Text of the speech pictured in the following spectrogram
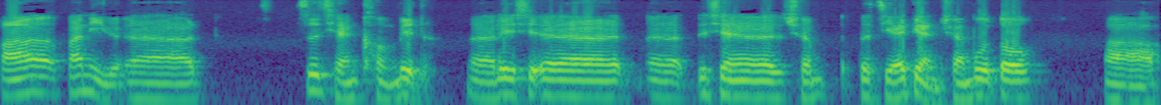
把把你呃之前 commit 呃那些呃呃那些全的节点全部都啊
